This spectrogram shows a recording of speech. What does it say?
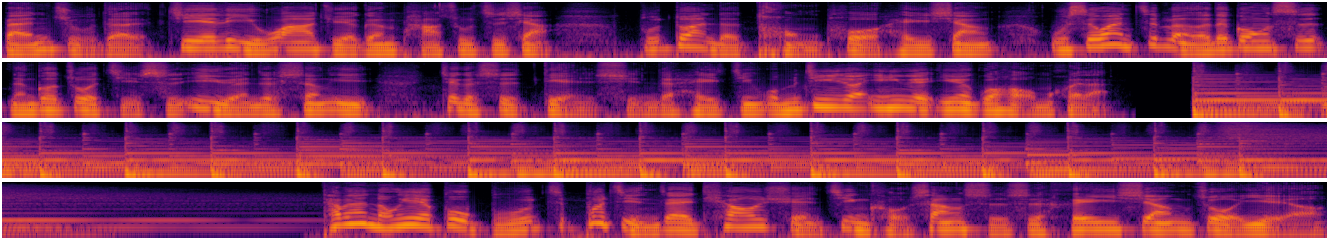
版主的接力挖掘跟爬树之下。不断的捅破黑箱，五十万资本额的公司能够做几十亿元的生意，这个是典型的黑金。我们进一段音乐，音乐过后我们回来。台湾农业部不不仅在挑选进口商时是黑箱作业啊，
